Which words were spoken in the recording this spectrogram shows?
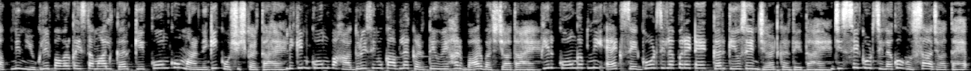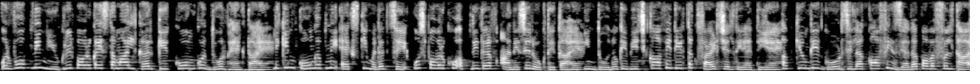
अपने न्यूक्लियर पावर का इस्तेमाल करके कोंग को मारने की कोशिश करता है, लेकिन कोंग बहादुरी से मुकाबला करते हुए हर बार बच जाता है। फिर कोंग अपनी एक्स से जिला पर अटैक करके उसे इंजर्ट कर देता है, जिससे जिला को गुस्सा आ जाता है और वो अपनी न्यूक्लियर पावर का इस्तेमाल करके कोंग को दूर फेंकता है। लेकिन कोंग अपनी एक्स की मदद से उस पावर को अपनी तरफ़ आने से रोक देता है। इन दोनों के बीच काफ़ी देर तक फाइट चलती रहती है। अब क्योंकि जिला काफ़ी ज़्यादा पावरफुल था,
